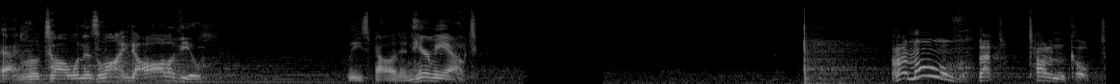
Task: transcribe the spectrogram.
Admiral Tolwyn is lying to all of you. Please, Paladin, hear me out. Remove that turncoat.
